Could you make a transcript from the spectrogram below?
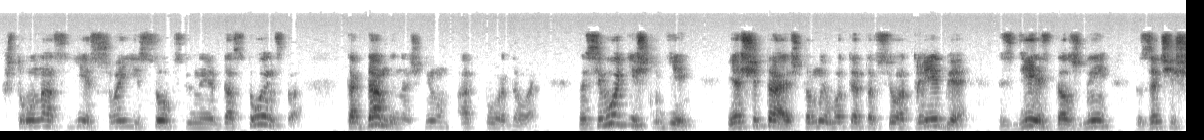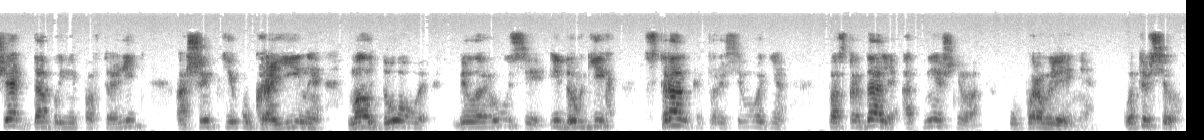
что у нас есть свои собственные достоинства, тогда мы начнем отпор давать. На сегодняшний день я считаю, что мы вот это все отребие здесь должны зачищать, дабы не повторить ошибки Украины, Молдовы, Белоруссии и других стран, которые сегодня пострадали от внешнего управления. Вот и все.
